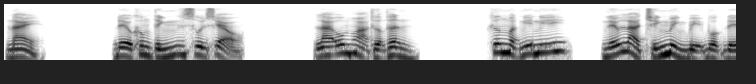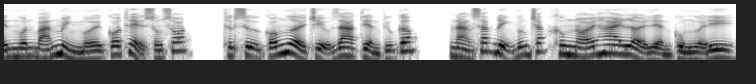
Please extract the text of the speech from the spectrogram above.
Này, đều không tính xui xẻo. Là ôm họa thượng thân. Khương Mật nghĩ nghĩ, nếu là chính mình bị buộc đến muốn bán mình mới có thể sống sót, thực sự có người chịu ra tiền cứu cấp, nàng xác định vững chắc không nói hai lời liền cùng người đi.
